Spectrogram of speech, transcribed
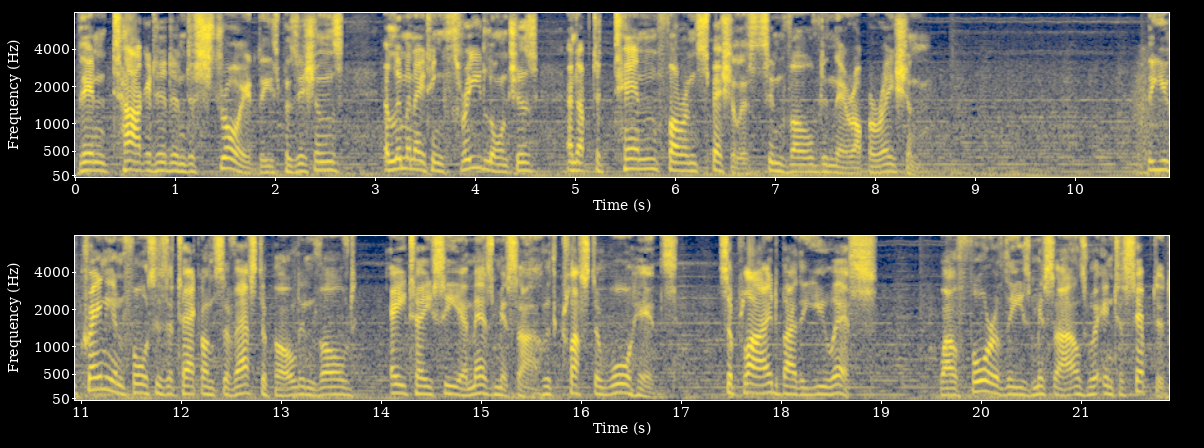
then targeted and destroyed these positions, eliminating three launchers and up to 10 foreign specialists involved in their operation. The Ukrainian forces' attack on Sevastopol involved ATACMS missiles with cluster warheads, supplied by the US, while four of these missiles were intercepted.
